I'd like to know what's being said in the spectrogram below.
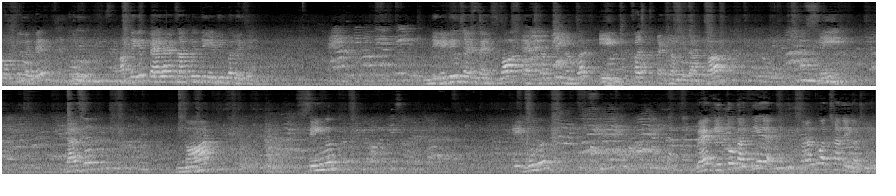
नोट से पहले दो। अब देखिए पहला एग्जांपल नेगेटिव का लेते हैं। नेगेटिव सेंटेंस का एग्जांपल नंबर एक। फ़र्स्ट एग्जांपल आपका। सी डज नॉट सिंग वह गीत तो गाती है परंतु अच्छा नहीं गाती है।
